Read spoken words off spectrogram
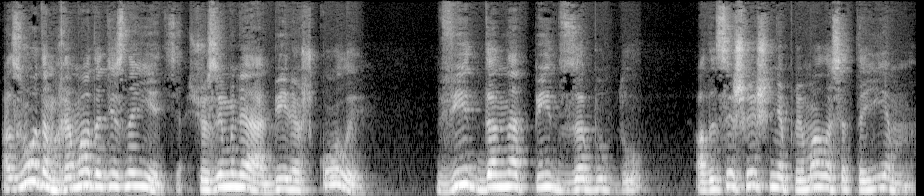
А згодом громада дізнається, що земля біля школи віддана під забудову. Але це ж рішення приймалося таємно.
